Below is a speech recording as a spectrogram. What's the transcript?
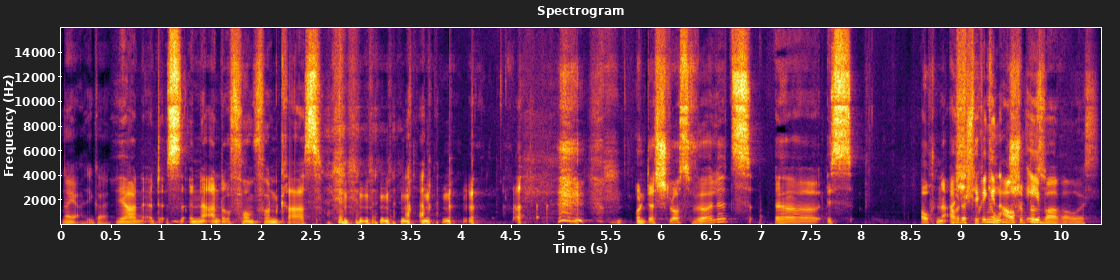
Naja, egal. Ja, das ist eine andere Form von Gras. Und das Schloss Wörlitz äh, ist auch eine Aber da springen auch architektonische Eber raus.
